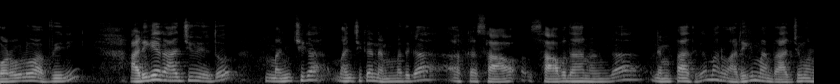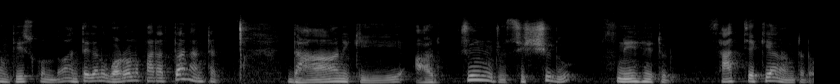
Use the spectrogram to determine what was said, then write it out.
గొడవలు అవిని అడిగే రాజ్యం ఏదో మంచిగా మంచిగా నెమ్మదిగా ఒక సా సావధానంగా నింపాదిగా మనం అడిగి మన రాజ్యం మనం తీసుకుందాం. అంతేగాని గొడవలు పడద్దు అని అంటాడు. దానికి అర్జునుడు శిష్యుడు స్నేహితుడు సాత్యకి అని అంటాడు.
